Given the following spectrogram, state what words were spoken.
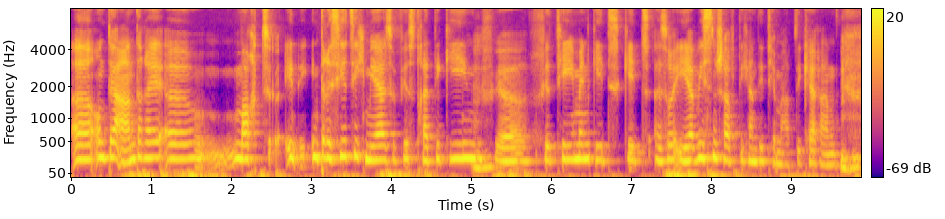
Äh, und der andere äh, macht interessiert sich mehr also für Strategien, mhm. für für Themen geht geht also eher wissenschaftlich an die Thematik heran. Mhm.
